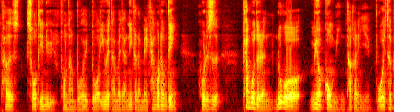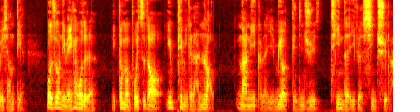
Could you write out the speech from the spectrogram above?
它的收听率通常不会多，因为坦白讲，你可能没看过那部电影，或者是。看过的人如果没有共鸣，他可能也不会特别想点，或者说你没看过的人，你根本不会知道，因为片名可能很老，那你可能也没有点进去听的一个兴趣了。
